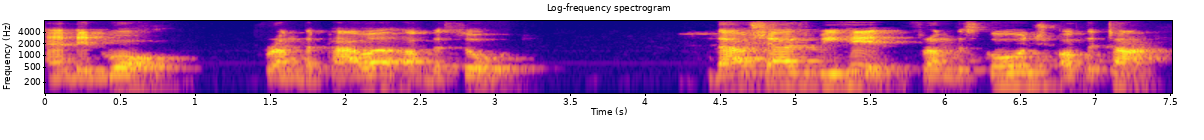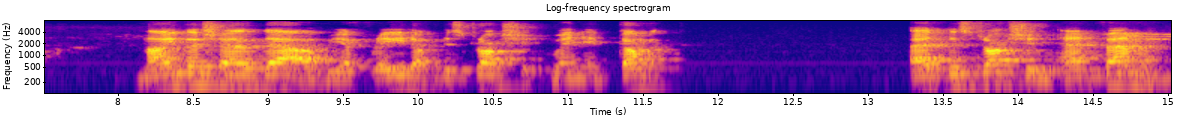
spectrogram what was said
and in war from the power of the sword. Thou shalt be hid from the scourge of the tongue, neither shalt thou be afraid of destruction when it cometh. At destruction and famine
